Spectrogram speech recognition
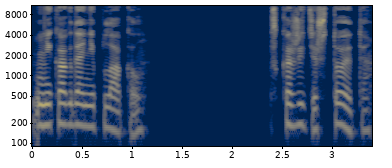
Никогда не плакал. Скажите, что это?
